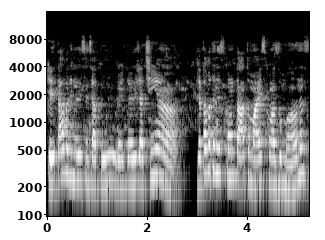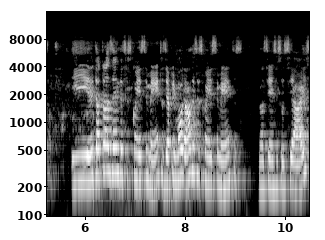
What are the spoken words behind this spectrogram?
que ele estava ali na licenciatura, então ele já tinha já estava tendo esse contato mais com as humanas e ele está trazendo esses conhecimentos e aprimorando esses conhecimentos nas ciências sociais.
